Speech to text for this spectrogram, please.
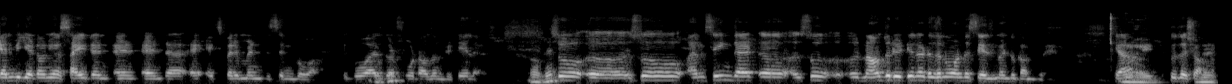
can we get on your site and and and uh, experiment this in Goa?" Goa has got four thousand retailers. Okay. So, uh, so I'm saying that. Uh, so uh, now the retailer doesn't want the salesman to come to him, yeah, Right. to the shop. Right.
